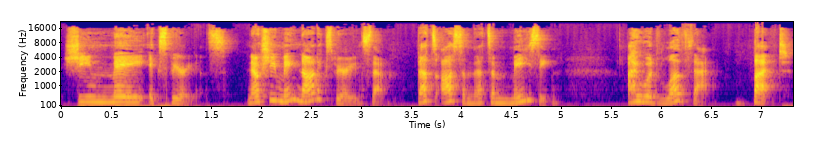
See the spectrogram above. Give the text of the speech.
she may experience. Now, she may not experience them. That's awesome. That's amazing. I would love that. But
